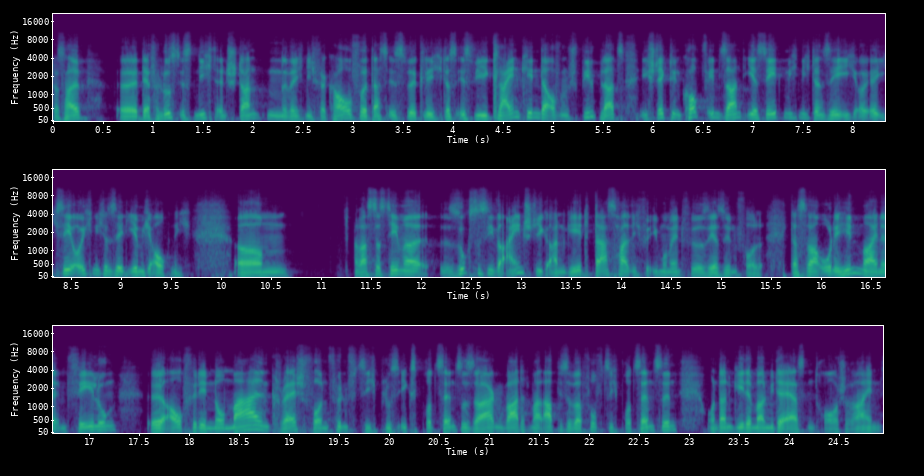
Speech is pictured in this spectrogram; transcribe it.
deshalb, äh, der Verlust ist nicht entstanden, wenn ich nicht verkaufe. Das ist wirklich, das ist wie Kleinkinder auf dem Spielplatz. Ich stecke den Kopf in den Sand, ihr seht mich nicht, dann sehe ich, ich sehe euch nicht, dann seht ihr mich auch nicht. Ähm, was das Thema sukzessive Einstieg angeht, das halte ich für im Moment für sehr sinnvoll. Das war ohnehin meine Empfehlung, äh, auch für den normalen Crash von 50 plus x Prozent zu sagen, wartet mal ab, bis bei 50 Prozent sind und dann geht er mal mit der ersten Tranche rein.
